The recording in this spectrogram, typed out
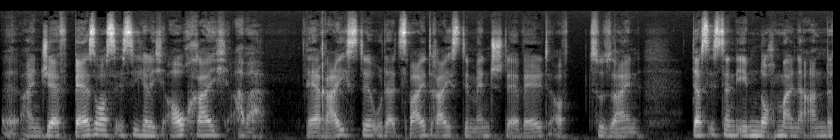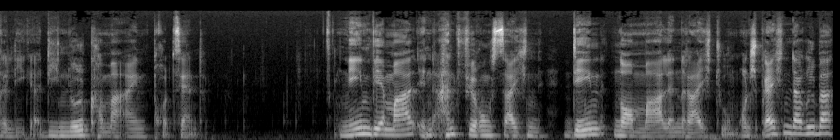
Äh, ein Jeff Bezos ist sicherlich auch reich, aber der reichste oder zweitreichste Mensch der Welt auf, zu sein, das ist dann eben nochmal eine andere Liga, die 0,1 Prozent. Nehmen wir mal in Anführungszeichen den normalen Reichtum und sprechen darüber,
